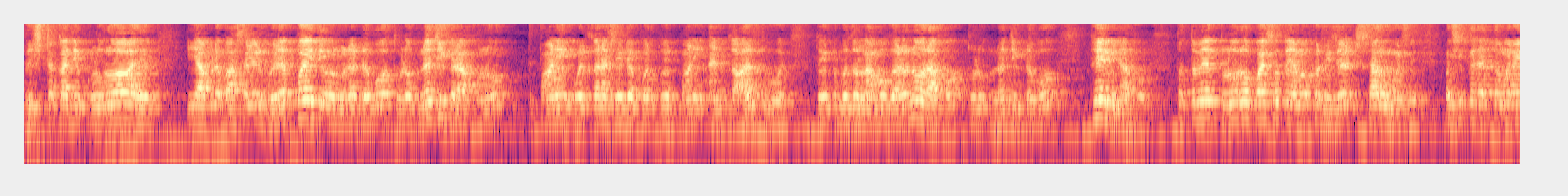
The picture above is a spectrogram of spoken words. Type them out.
વીસ ટકા જે ક્લોરો આવે છે, એ આપણે બાસળી ઘોડે પાઈ દેવાનું અને ડબ્બો થોડોક નજીક રાખવાનો. પાણી ઓલકાના શેઢે પડતું હોય, પાણી આનકા હાલતું હોય, તો એટલો બધો લાંબો ગાળો ન રાખો, થોડુંક નજીક ડબ્બો ફેરવી નાખો. તો તમે ક્લોરો પાઈશો તો એમાં પણ રિઝલ્ટ સારું મળશે. પછી કદાચ તમારે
